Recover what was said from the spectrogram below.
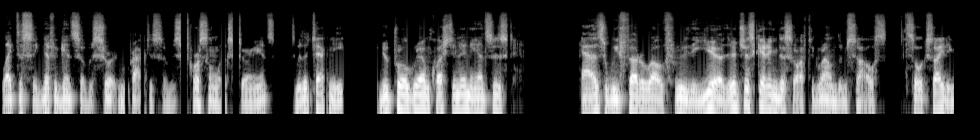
like the significance of a certain practice of his personal experience with a technique, new program question and answers, as we feather out through the year. They're just getting this off the ground themselves. so exciting.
